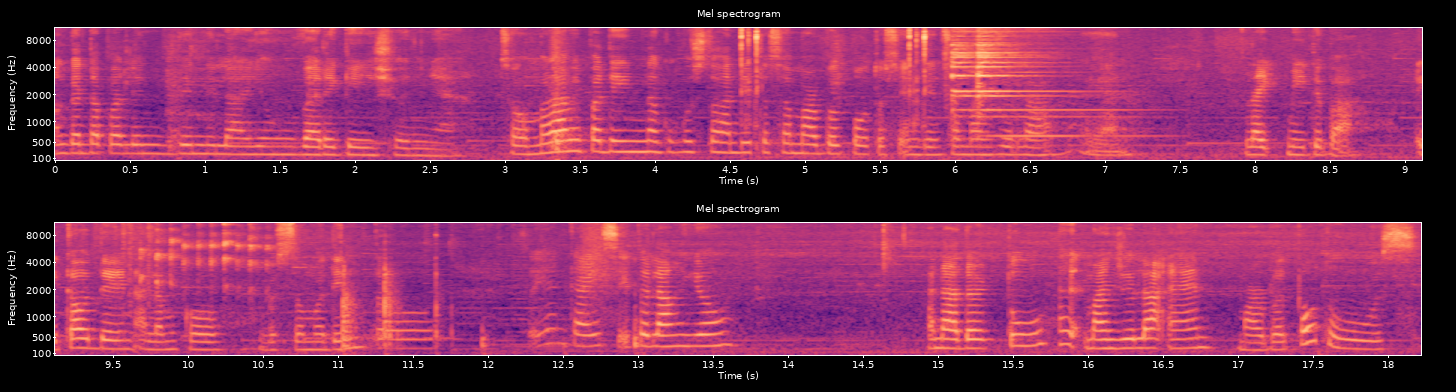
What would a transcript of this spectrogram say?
Ang ganda pa rin din nila yung variegation niya. So, marami pa din nagugustuhan dito sa marble photos and then sa Manjula. Ayan. Like me, ba? Ikaw din, alam ko, gusto mo din to. So, ayan guys, ito lang yung another two Manjula and marble photos.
